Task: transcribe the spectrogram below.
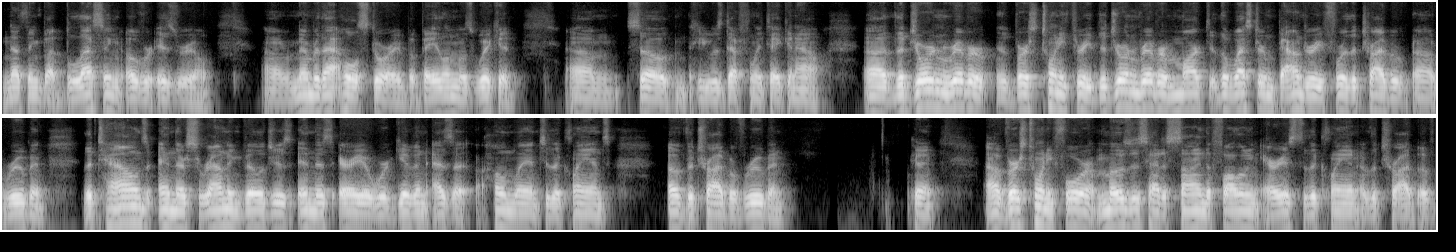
nothing but blessing over Israel. Uh, remember that whole story, but Balaam was wicked. Um, so he was definitely taken out. Uh, the Jordan River, uh, verse 23, the Jordan River marked the western boundary for the tribe of uh, Reuben. The towns and their surrounding villages in this area were given as a homeland to the clans of the tribe of Reuben. Okay. Uh, verse 24 Moses had assigned the following areas to the clan of the tribe of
